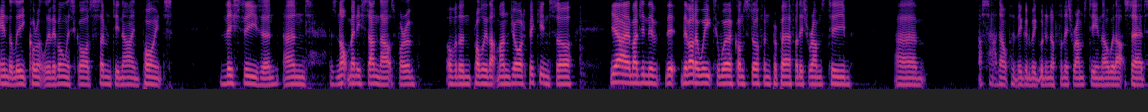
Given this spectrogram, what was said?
in the league currently. They've only scored 79 points this season, and there's not many standouts for him other than probably that man George Pickens. So yeah, I imagine they've they've had a week to work on stuff and prepare for this Rams team. Um, I don't think they're going to be good enough for this Rams team, though. With that said,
